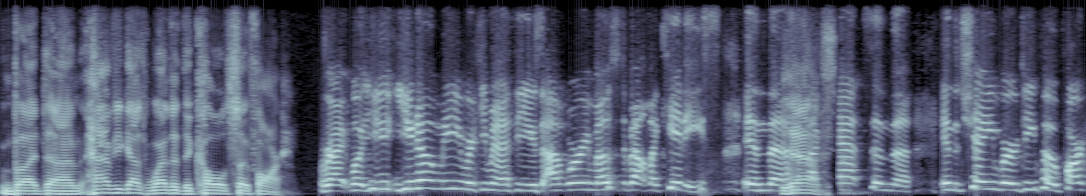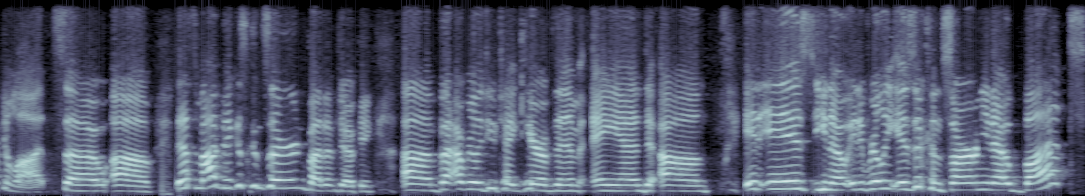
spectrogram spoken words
But um, how have you guys weathered the cold so far? Right. Well, you you know me, Ricky Mathews. I worry most about my kitties in the yes. my cats in the in the Chamber Depot parking lot. So um, that's my biggest concern. But I'm joking. Um, but I really do take care of them, and um, it is you know it really is a concern. You know, but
